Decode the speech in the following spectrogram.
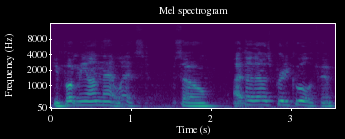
he put me on that list so I thought that was pretty cool of him.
